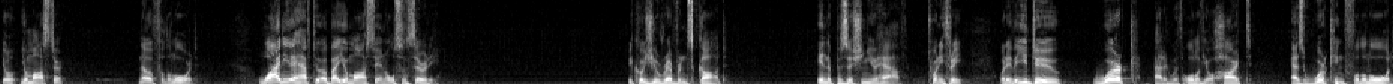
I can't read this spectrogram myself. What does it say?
Your, your master? No, for the Lord. Why do you have to obey your master in all sincerity? Because you reverence God in the position you have. 23. Whatever you do, work at it with all of your heart as working for the Lord,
